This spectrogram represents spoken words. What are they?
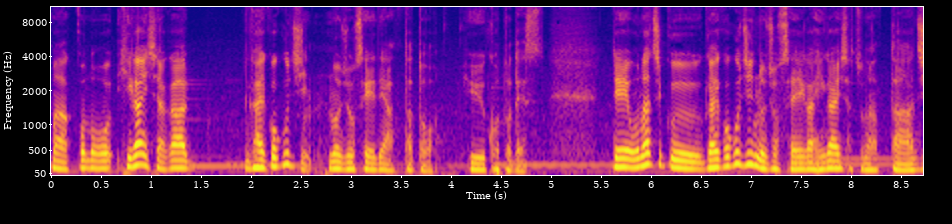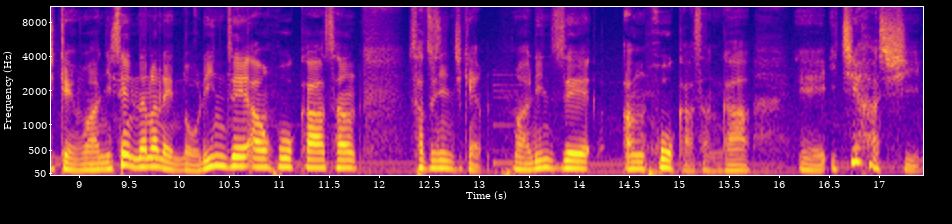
まあ、この被害者が外国人の女性であったということです。で同じく外国人の女性が被害者となった事件は2007年のリンゼー・アン・ホーカーさん殺人事件、まあ、リンゼー・アン・ホーカーさんが、えー市橋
